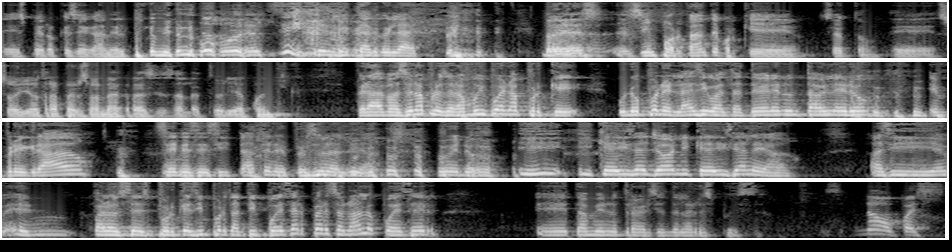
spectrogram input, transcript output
espero que se gane el premio Nobel. Sí, espectacular. Bueno, Entonces, es importante porque, cierto, Eh, soy otra persona gracias a la teoría cuántica. pero además una profesora muy buena porque uno poner la desigualdad de ver en un tablero en pregrado se necesita tener personalidad. Bueno, ¿y, y qué dice John y qué dice Aleja? Así, en- para ustedes, ¿por qué es importante? Y puede ser personal o puede ser eh, también otra versión de la respuesta. No, pues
